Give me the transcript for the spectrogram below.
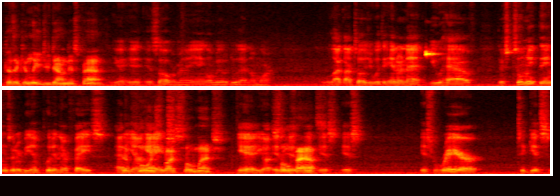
Because it can lead you down this path. Yeah, it, it's over, man. You ain't gonna be able to do that no more. Like I told you, with the internet, you have there's too many things that are being put in their face at a young age. by so much. Yeah, you know, it's, so it- fast. It, it's it's it's rare to get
